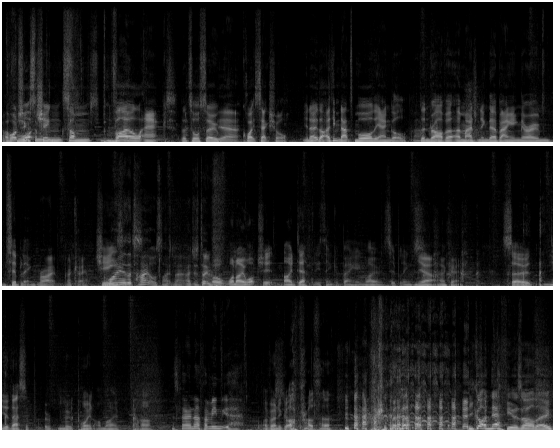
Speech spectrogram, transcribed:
of, of watching, watching, some. some, vile act that's also Yeah. quite sexual. You know, that I think that's more the angle than rather imagining they're banging their own sibling. Right. Okay. So why are the Jesus. titles like that? I just don't. Well, when I watch it, I definitely think of banging my own siblings. Yeah, okay. So yeah, that's a, a moot point on my behalf. That's fair enough. I mean, yeah. I've only got a brother. you got a nephew as well, though.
